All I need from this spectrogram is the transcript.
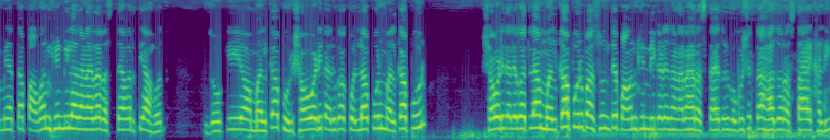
आम्ही आता पावनखिंडीला जाणाऱ्या रस्त्यावरती आहोत जो की मलकापूर शाहूवाडी तालुका कोल्हापूर मलकापूर. शाहवाडी तालुक्यातल्या मलकापूरपासून ते पावनखिंडीकडे जाणारा हा रस्ता आहे. तुम्ही बघू शकता हा जो रस्ता आहे खाली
